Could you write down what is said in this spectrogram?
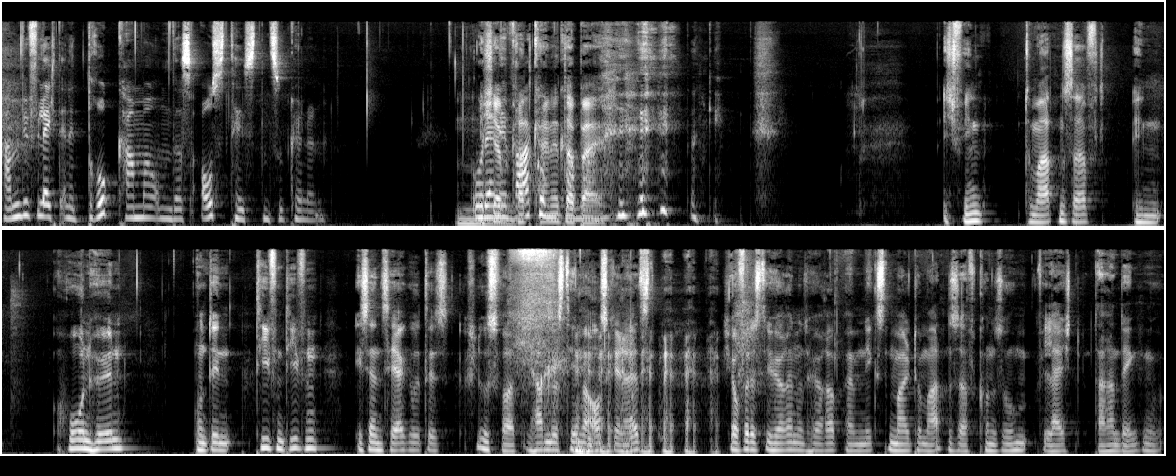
Haben wir vielleicht eine Druckkammer, um das austesten zu können? Oder ich eine habe gerade keine Vakuumkammer? dabei. Okay. Ich finde Tomatensaft in hohen Höhen und in tiefen Tiefen ist ein sehr gutes Schlusswort. Wir haben das Thema ausgereizt. Ich hoffe, dass die Hörerinnen und Hörer beim nächsten Mal Tomatensaftkonsum vielleicht daran denken,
